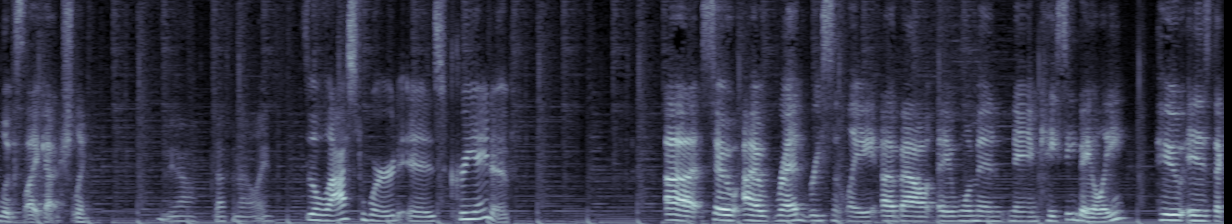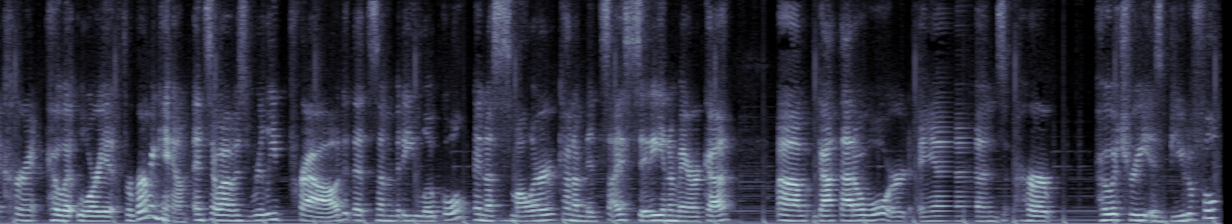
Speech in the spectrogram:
looks like, actually. Yeah, definitely. So the last word is creative. Uh, so I read recently about a woman named Casey Bailey who is the current poet laureate for Birmingham. And so I was really proud that somebody local in a smaller, kind of mid sized city in America um, got that award. And her poetry is beautiful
